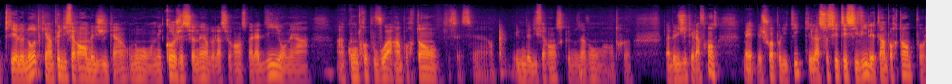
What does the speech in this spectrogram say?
qui est le nôtre, qui est un peu différent en Belgique. Hein. Nous, on est co-gestionnaire de l'assurance maladie, on est un, contre-pouvoir important. C'est une des différences que nous avons entre la Belgique et la France. Mais les choix politiques, la société civile est importante pour,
